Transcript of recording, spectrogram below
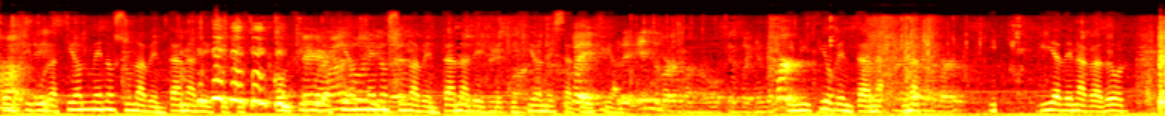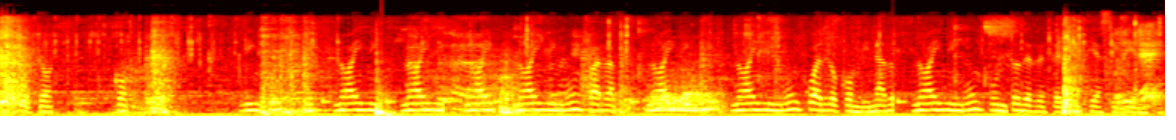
Configuración menos una ventana de ejecución. Configuración menos una ventana de ejecuciones atención. Inicio ventana. Guía de narrador. Botón. Con. Link, no hay ni, no hay ni, no hay, no hay ningún párrafo, no hay ningún, no hay ningún cuadro combinado, no hay ningún punto de referencia siguiente.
